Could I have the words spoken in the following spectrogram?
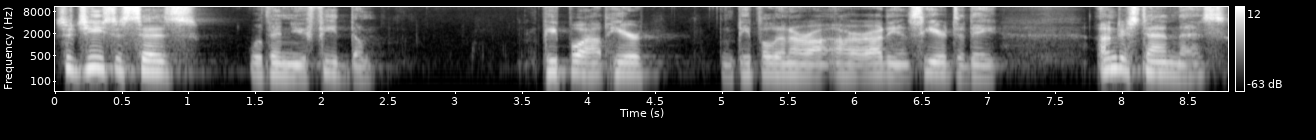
So Jesus says, Well, then you feed them. People out here and people in our, our audience here today, understand this.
